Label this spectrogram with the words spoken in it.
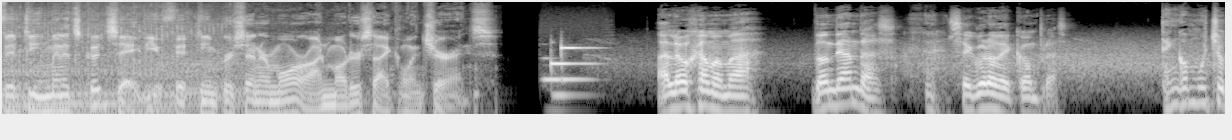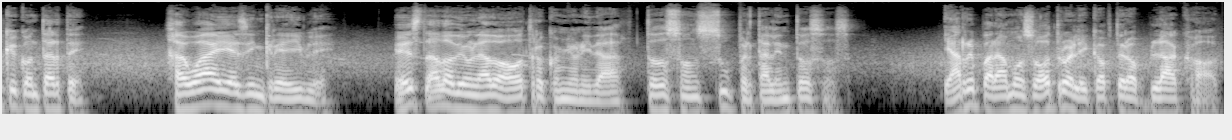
15 minutes could save you 15% or more on motorcycle insurance. Aloha mamá. ¿Dónde andas? Seguro de compras. Tengo mucho que contarte. Hawái es increíble. He estado de un lado a otro con mi unidad. Todos son súper talentosos. Ya reparamos otro helicóptero Blackhawk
